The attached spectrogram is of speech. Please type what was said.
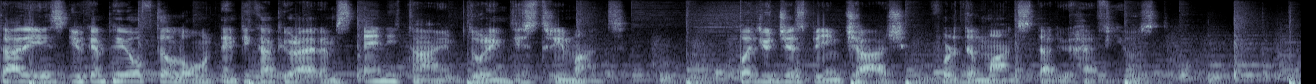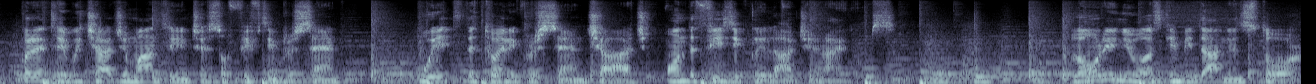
That is, you can pay off the loan and pick up your items anytime during these three months, but you're just being charged for the months that you have used. Currently, we charge a monthly interest of 15% with the 20% charge on the physically larger items. Loan renewals can be done in store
